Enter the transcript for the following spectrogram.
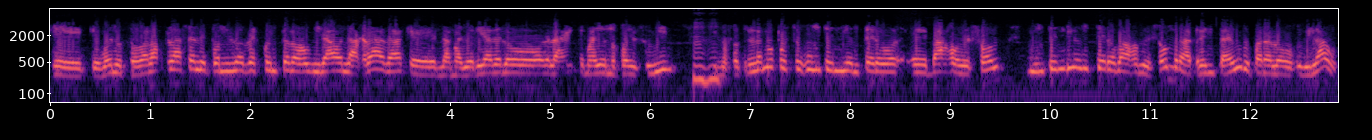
que, que, bueno, todas las plazas le ponen los descuentos a los jubilados en las gradas, que la mayoría de, lo, de la gente mayor no puede subir, y nosotros le hemos puesto un tendido entero eh, bajo de sol y un tendido entero bajo de sombra a 30 euros para los jubilados.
